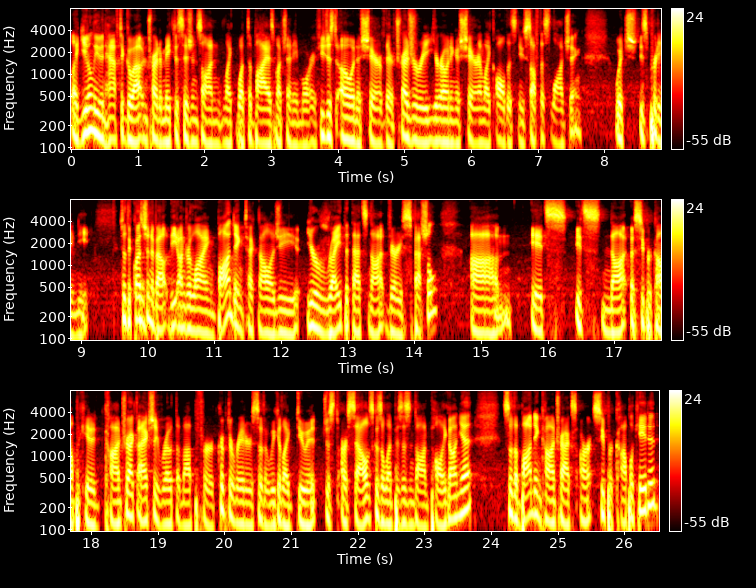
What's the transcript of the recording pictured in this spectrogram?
like you don't even have to go out and try to make decisions on like what to buy as much anymore. If you just own a share of their treasury, you're owning a share in like all this new stuff that's launching, which is pretty neat. To the question about the underlying bonding technology, you're right that that's not very special. Um, it's it's not a super complicated contract. I actually wrote them up for crypto raiders so that we could like do it just ourselves because Olympus isn't on Polygon yet. So the bonding contracts aren't super complicated,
